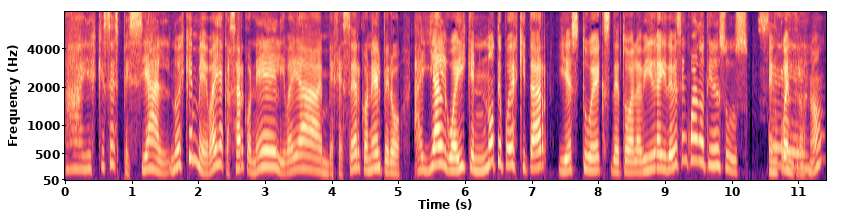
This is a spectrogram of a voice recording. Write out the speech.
ay, es que es especial. No es que me vaya a casar con él y vaya a envejecer con él, pero hay algo ahí que no te puedes quitar y es tu ex de toda la vida y de vez en cuando tienen sus encuentros, ¿no?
